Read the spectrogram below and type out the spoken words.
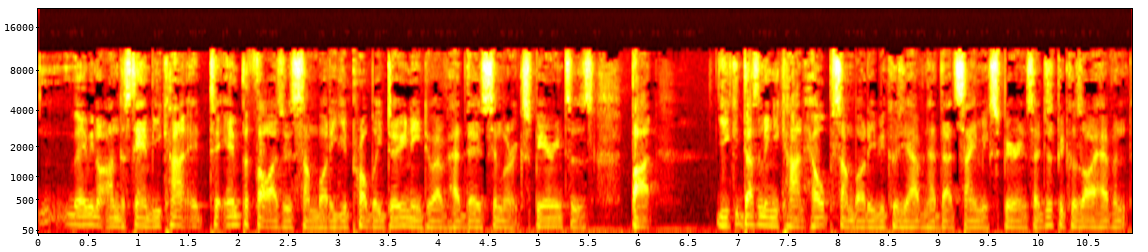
maybe not understand but you can't to empathize with somebody you probably do need to have had those similar experiences but you, it doesn't mean you can't help somebody because you haven't had that same experience. So just because I haven't,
